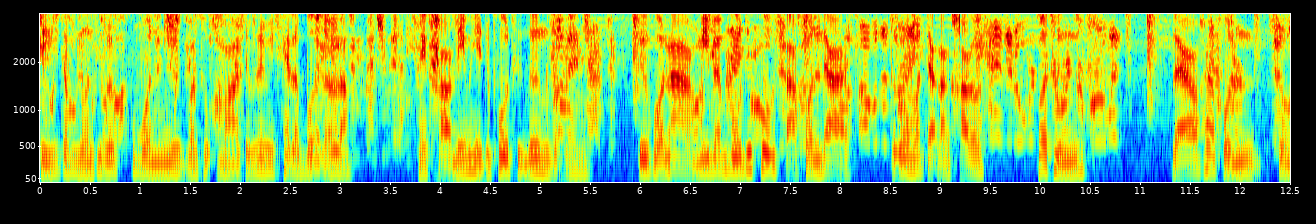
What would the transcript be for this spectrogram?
สิ่งที่จำนวนที่รถขบวนนี้บรรทุกมาจะไม่ได้มีแค่ระเบิดแล้วล่ะ ในข่าวนี้ไม่เห็นจะพูดถึงเรื่องแบบนี้คือหัวหน้ามีแบมบูที่พูดภาษาคนได้ตกลงมาจากหลังคารถเมื่อถึง แล้วให้ผลส่ง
